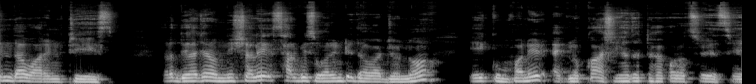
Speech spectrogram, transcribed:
in the warranties তাহলে দুই সালে সার্ভিস ওয়ারেন্টি দেওয়ার জন্য এই কোম্পানির এক লক্ষ আশি হাজার টাকা খরচ হয়েছে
